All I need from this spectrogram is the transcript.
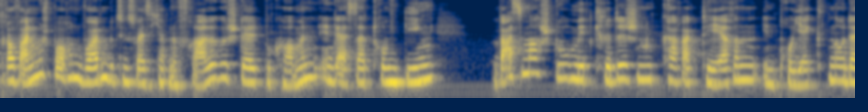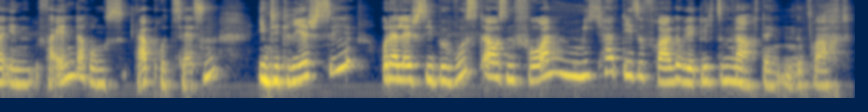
darauf angesprochen worden, beziehungsweise ich habe eine Frage gestellt bekommen, in der es darum ging, was machst du mit kritischen Charakteren in Projekten oder in Veränderungsprozessen? Integrierst sie oder lässt sie bewusst außen vor? Mich hat diese Frage wirklich zum Nachdenken gebracht.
